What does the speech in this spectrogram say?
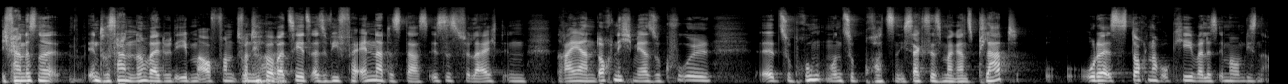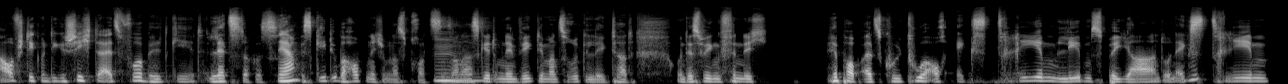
Ich fand das nur interessant, ne? weil du eben auch von, von Hip-Hop erzählst. Also wie verändert es das? Ist es vielleicht in drei Jahren doch nicht mehr so cool, äh, zu prunken und zu protzen. Ich sage es jetzt mal ganz platt. Oder ist es doch noch okay, weil es immer um diesen Aufstieg und die Geschichte als Vorbild geht? Letzteres. Ja? Es geht überhaupt nicht um das Protzen, mhm. sondern es geht um den Weg, den man zurückgelegt hat. Und deswegen finde ich Hip-Hop als Kultur auch extrem lebensbejahend und mhm. extrem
